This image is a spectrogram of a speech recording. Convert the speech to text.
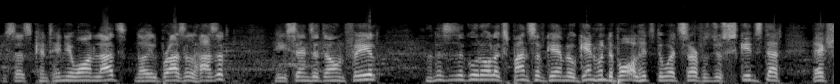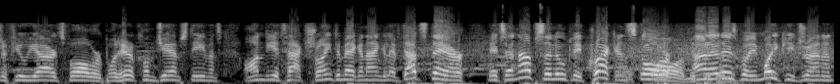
He says, "Continue on, lads." Niall Brassil has it. He sends it downfield, and this is a good old expansive game. Now, again, when the ball hits the wet surface, just skids that extra few yards forward. But here come James Stephens on the attack, trying to make an angle. If that's there, it's an absolutely cracking score, and it is by Mikey Drennan.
